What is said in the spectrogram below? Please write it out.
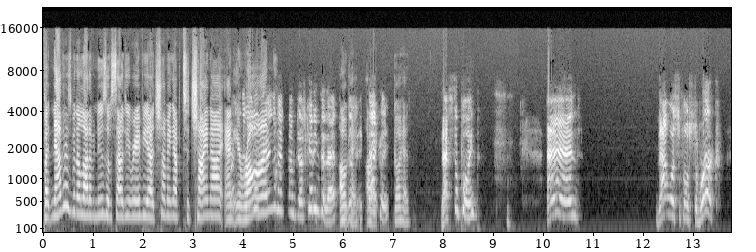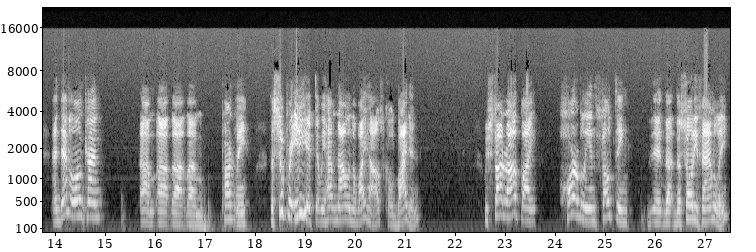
But now there's been a lot of news of Saudi Arabia chumming up to China and right. Iran. I'm just getting to that. Okay, exactly. Go ahead. That's the point. And that was supposed to work. And then along came, um, uh, uh, um, pardon me, the super idiot that we have now in the White House called Biden, who started out by horribly insulting the, the, the Saudi family,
